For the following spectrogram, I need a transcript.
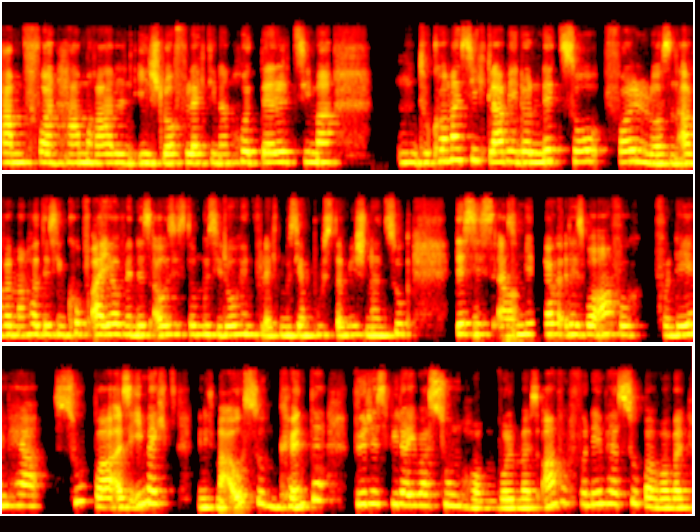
heimfahren, heimradeln, ich schlafe vielleicht in einem Hotelzimmer, du kann man sich, glaube ich, da nicht so fallen lassen, aber man hat es im Kopf, ah ja, wenn das aus ist, dann muss ich da hin, vielleicht muss ich einen Bus erwischen, einen Zug. Das ist, also mir, das war einfach von dem her super. Also ich möchte, wenn ich es mal aussuchen könnte, würde es wieder über Zoom haben wollen, weil es einfach von dem her super war, weil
